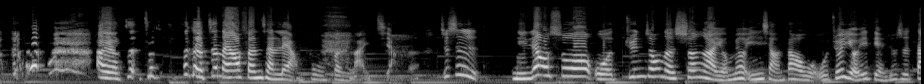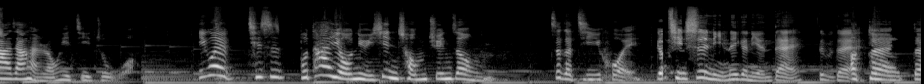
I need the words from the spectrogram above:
哎呦，这这这个真的要分成两部分来讲了。就是你要说我军中的生啊有没有影响到我？我觉得有一点就是大家很容易记住我，因为其实不太有女性从军这种。这个机会，尤其是你那个年代，对不对？哦，对对，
